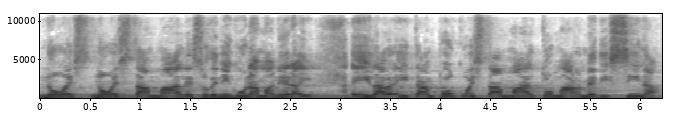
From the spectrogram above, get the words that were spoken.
No, es, no está mal eso de ninguna manera y, y, tampoco está mal tomar medicina.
